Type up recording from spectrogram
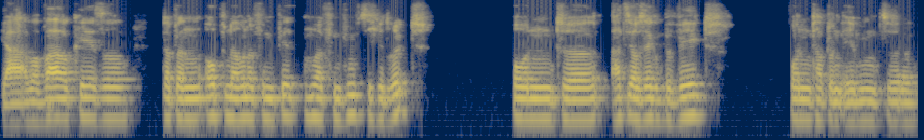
ja, aber war okay so. Ich habe dann Opener 145, 155 gedrückt und äh, hat sich auch sehr gut bewegt und habe dann eben äh,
